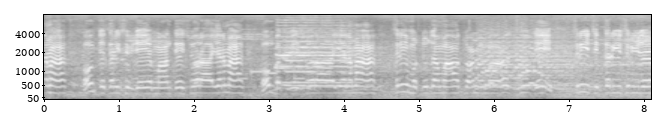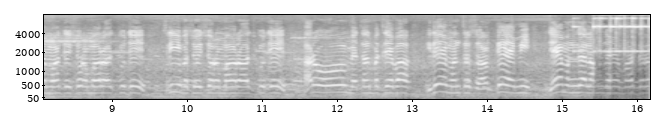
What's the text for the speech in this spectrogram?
नमः। ओम जय मानतेश्वराय नमः। ओम बसवेश्वराय नमः। श्री मुर्तुज महास्वामी महाराज को जय। श्री चित्तरी श्री जय मानतेश्वर महाराज को जय। श्री बसवेश्वर महाराज को जय। हर ओम वेतन बदलेवा इदे मंत्र स्वामते हमी जय मंगल जय भद्र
